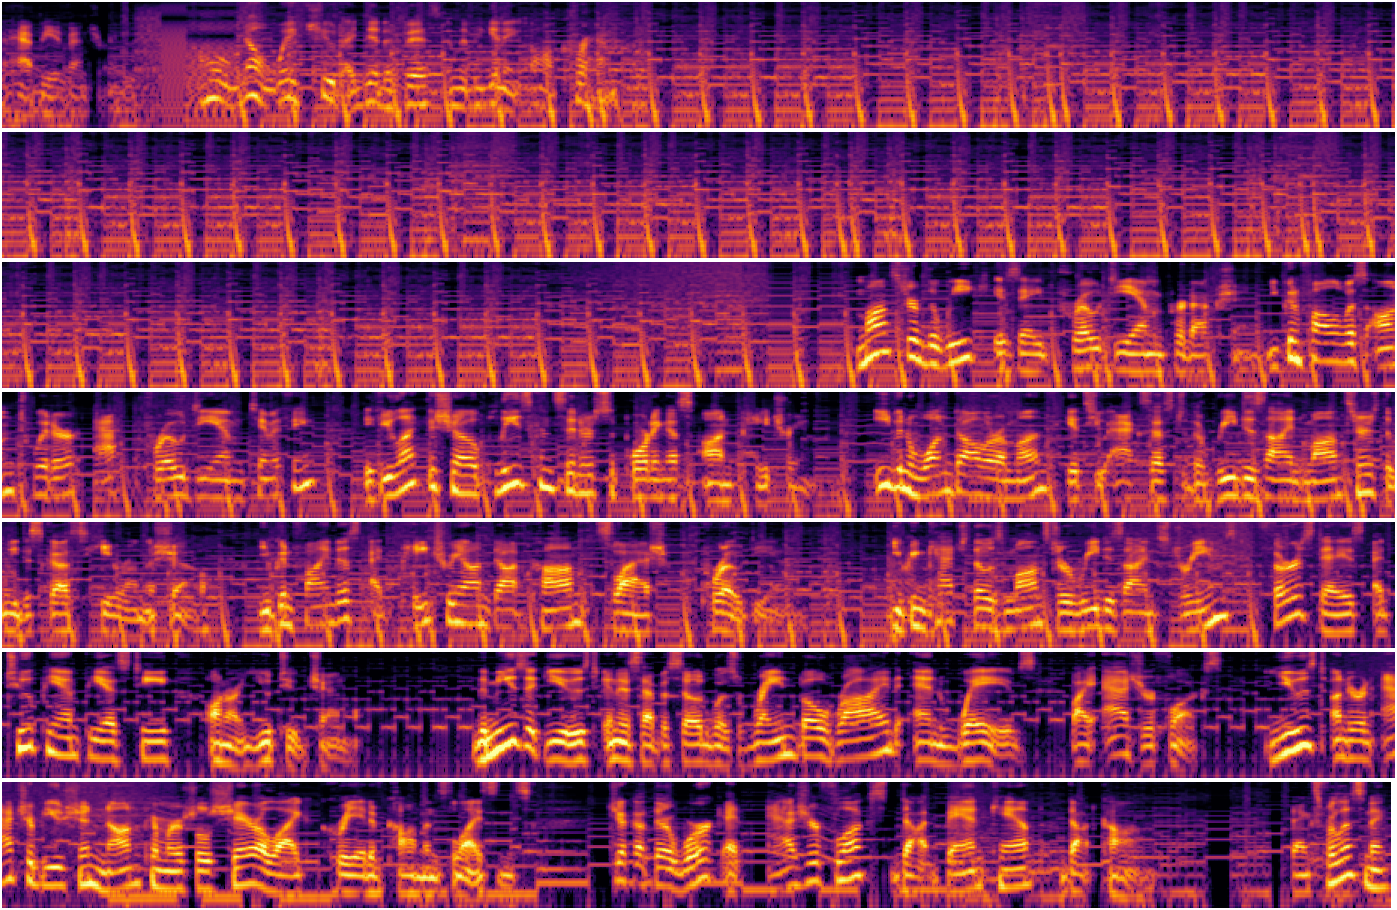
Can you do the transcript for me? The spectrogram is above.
happy adventuring. Oh no, wait, shoot, I did Abyss in the beginning. Oh crap. Monster of the Week is a ProDM production. You can follow us on Twitter at ProDMTimothy. If you like the show, please consider supporting us on Patreon. Even $1 a month gets you access to the redesigned monsters that we discuss here on the show. You can find us at patreon.com slash ProDM. You can catch those monster redesigned streams Thursdays at 2 p.m. PST on our YouTube channel. The music used in this episode was Rainbow Ride and Waves by Azure Flux, used under an attribution non commercial share alike Creative Commons license. Check out their work at azureflux.bandcamp.com. Thanks for listening.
